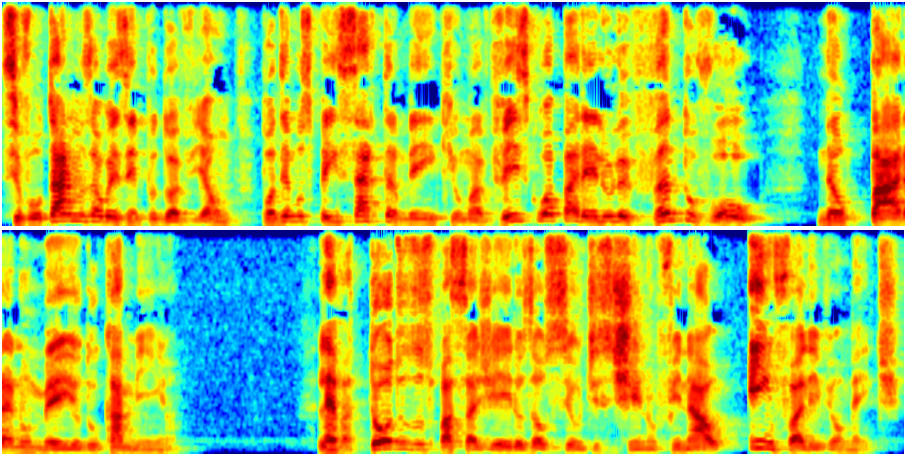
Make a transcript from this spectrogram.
Se voltarmos ao exemplo do avião, podemos pensar também que uma vez que o aparelho levanta o voo, não para no meio do caminho. Leva todos os passageiros ao seu destino final infalivelmente.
